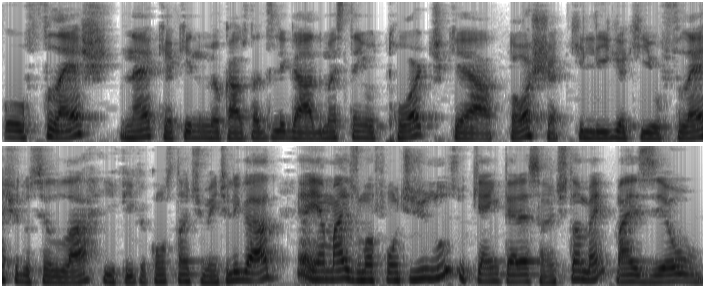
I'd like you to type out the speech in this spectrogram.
o flash, né, que aqui no meu caso está desligado, mas tem o torch, que é a tocha que liga aqui o flash do celular e fica constantemente ligado. E aí é mais uma fonte de luz, o que é interessante também, mas eu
